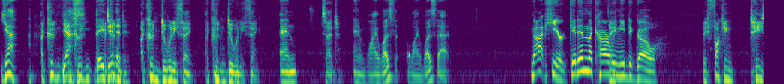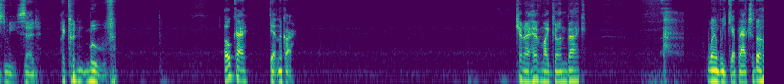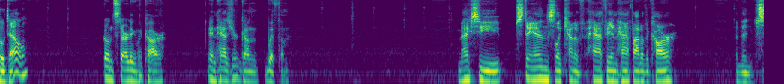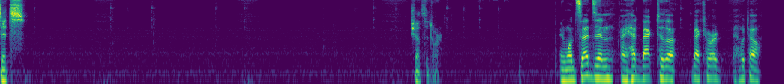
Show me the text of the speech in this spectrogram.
Yeah. I couldn't. Yes, I couldn't, they I couldn't- did. I couldn't do anything. I couldn't do anything. And Zed. and why was th- why was that? Not here. Get in the car. They- we need to go. They fucking tased me, Zed. I couldn't move. Okay, get in the car. Can I have my gun back? When we get back to the hotel, Going starting the car, and has your gun with them. Maxi stands like kind of half in, half out of the car, and then sits. Shuts the door. And once Zed's in, I head back to the back to our hotel.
